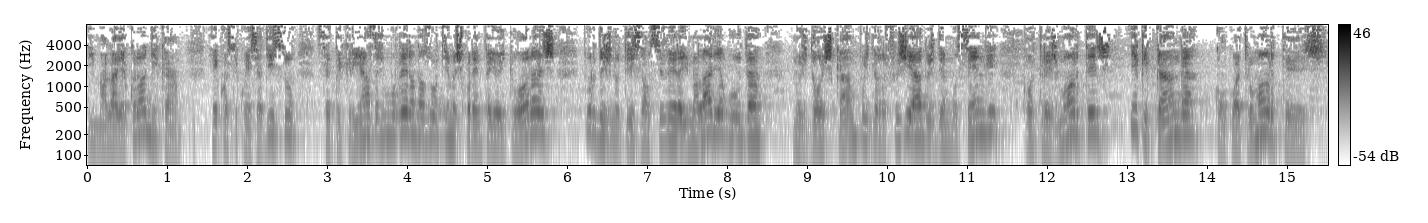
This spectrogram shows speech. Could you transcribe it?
e malária crônica. Em consequência disso, sete crianças morreram nas últimas 48 horas por desnutrição severa e malária aguda nos dois campos de refugiados de Museng, com três mortes, e Kikanga, com quatro mortes.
